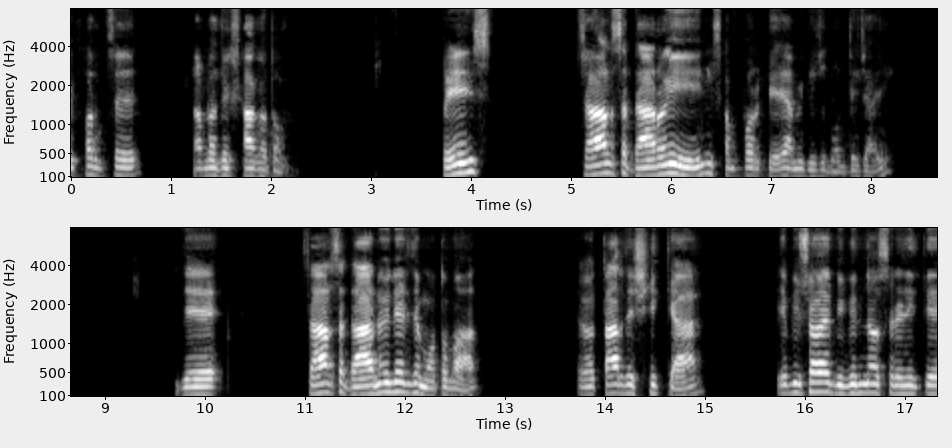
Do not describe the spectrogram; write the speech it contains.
রিফর্মসে আপনাদের স্বাগতম। প্রিন্স চার্লস ডারউইন সম্পর্কে আমি কিছু বলতে চাই। যে চার্লস ডারউইনের যে মতবাদ এবং তার যে শিক্ষা, এ বিষয়ে বিভিন্ন শ্রেণীতে,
